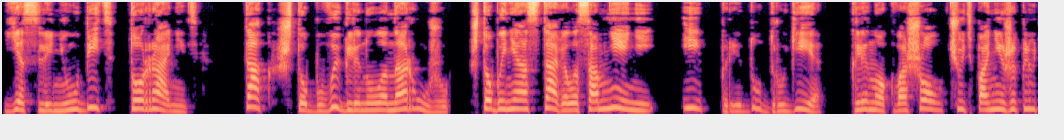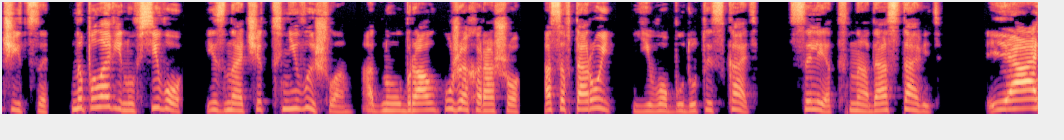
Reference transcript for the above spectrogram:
если не убить, то ранить, так, чтобы выглянуло наружу, чтобы не оставило сомнений, и придут другие. Клинок вошел чуть пониже ключицы, наполовину всего, и, значит, не вышло. Одну убрал, уже хорошо, а со второй его будут искать. След надо оставить. «Я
